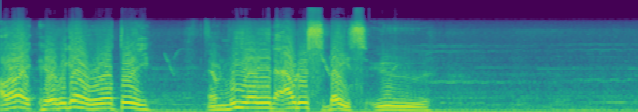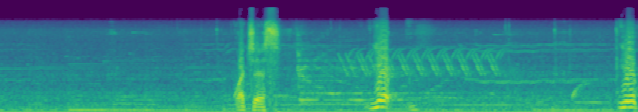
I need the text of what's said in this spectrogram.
Alright, here we go, World 3. And we are in outer space. Ooh. Watch this. Yep. Yep,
